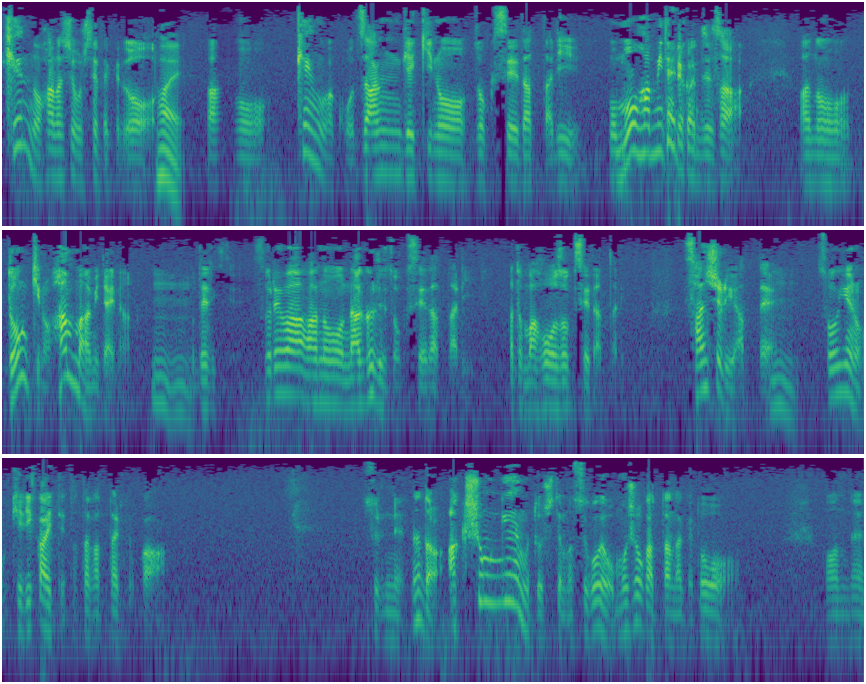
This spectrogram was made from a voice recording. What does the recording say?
剣の話をしてたけど、はい。あの、剣はこう斬撃の属性だったり、もうモンハンみたいな感じでさ、あの、ドンキのハンマーみたいなうんうんの。出てきて、それはあの、殴る属性だったり、あと魔法属性だったり、3種類あって、うんそういうのを切り替えて戦ったりとか、するね。なんだろう、アクションゲームとしてもすごい面白かったんだけど、あのね、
